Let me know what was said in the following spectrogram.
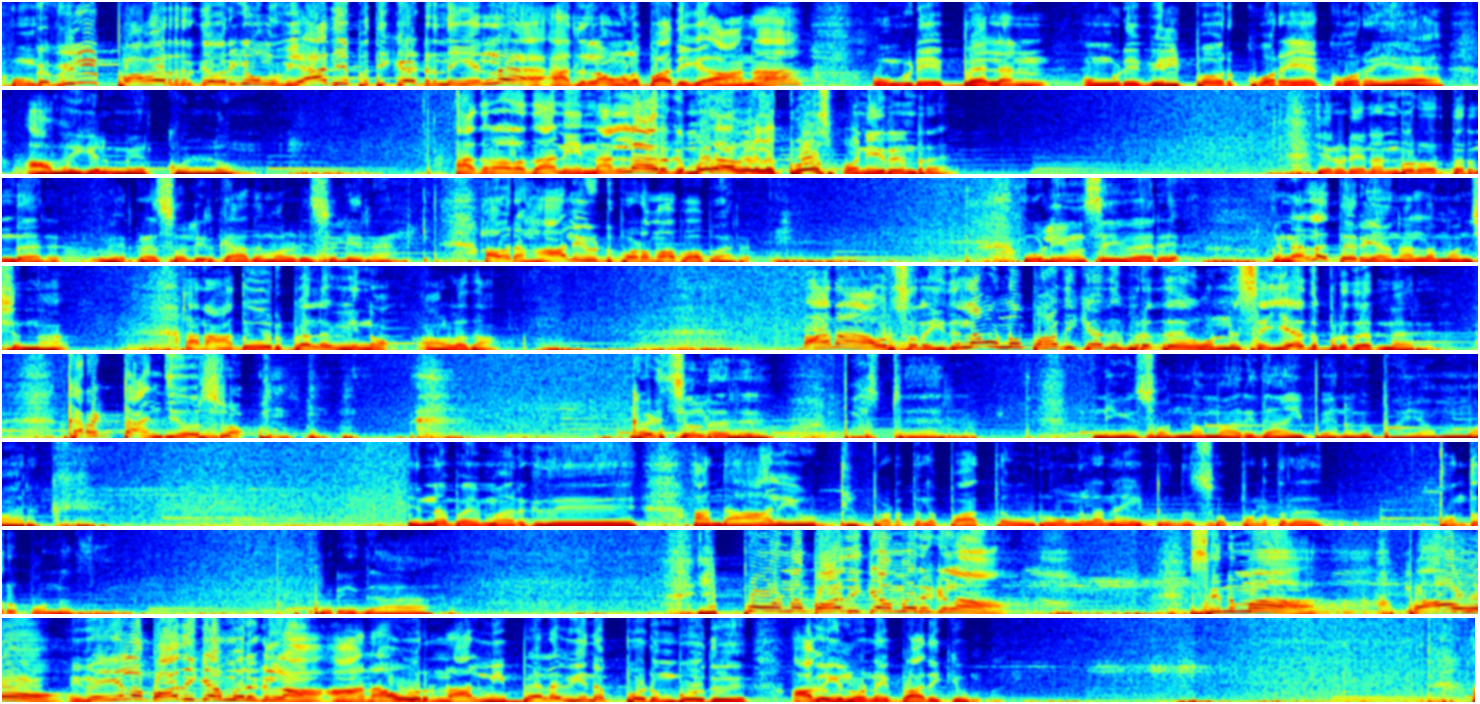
உங்கள் வில் பவர் இருக்க வரைக்கும் உங்கள் வியாதியை பற்றி கேட்டிருந்தீங்கல்ல அதெல்லாம் உங்களை பாதிக்காது. ஆனால் உங்களுடைய பலன் உங்களுடைய வில் பவர் குறைய குறைய அவைகள் மேற்கொள்ளும். அதனால தான் நீ நல்லா இருக்கும்போது அவைகளை க்ளோஸ் பண்ணிடுன்ற என்னுடைய நண்பர் ஒருத்தர் இருந்தார். ஏற்கனவே சொல்லியிருக்கேன் அதை மறுபடியும் சொல்லிடுறேன். அவர் ஹாலிவுட் படமாக பார்ப்பார். ஊழியம் செய்வார். நல்லா தெரியும் நல்ல மனுஷன்தான். ஆனால் அது ஒரு பலவீனம் அவ்வளோதான் ஆனால் அவர் சொல்ல இதெல்லாம் ஒன்றும் பாதிக்காது பிரதர் ஒன்றும் செய்யாது பிரதர்னாரு கரெக்டாக அஞ்சு வருஷம். கழிச்சு சொல்கிறாரு பாஸ்டர் நீங்கள் சொன்ன மாதிரி தான் இப்போ எனக்கு பயமாக இருக்குது என்ன பயமாக இருக்குது? அந்த ஹாலிவுட் படத்தில் பார்த்த உருவங்கள்லாம் நைட்டு வந்து சொப்பனத்தில் தொந்தரவு பண்ணுது. புரியுதா? இப்போ ஒன்றை பாதிக்காமல் இருக்கலாம். சினிமா பாவம் இவையெல்லாம் பாதிக்காமல் இருக்கலாம். ஆனால் ஒரு நாள் நீ பலவீனப்படும் போது அவைகள் உன்னை பாதிக்கும்.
